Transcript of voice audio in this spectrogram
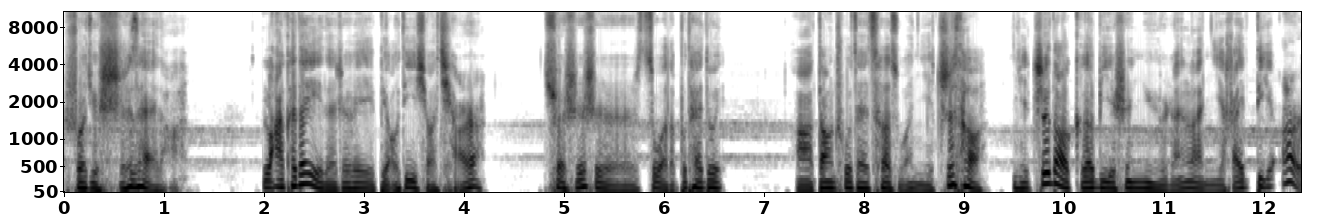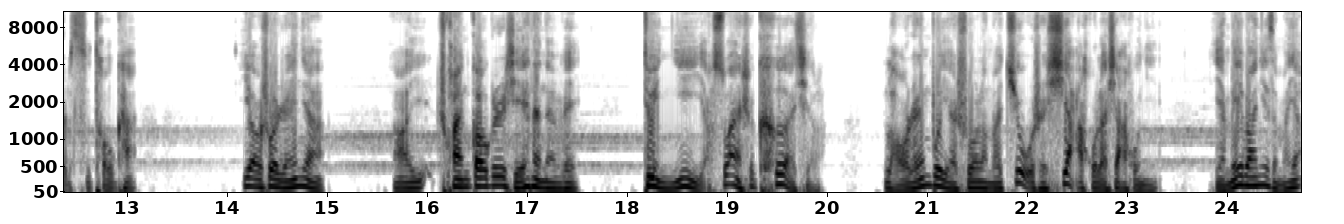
说句实在的啊，拉克队的这位表弟小钱儿啊，确实是做的不太对啊。当初在厕所，你知道你知道隔壁是女人了，你还第二次偷看。要说人家啊，穿高跟鞋的那位，对你也算是客气了。老人不也说了吗？就是吓唬了吓唬你，也没把你怎么样。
